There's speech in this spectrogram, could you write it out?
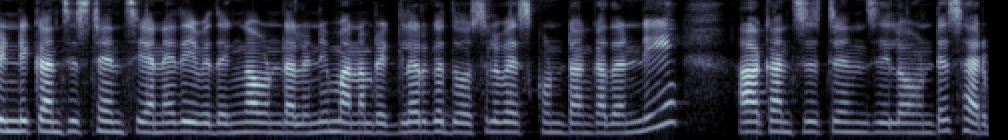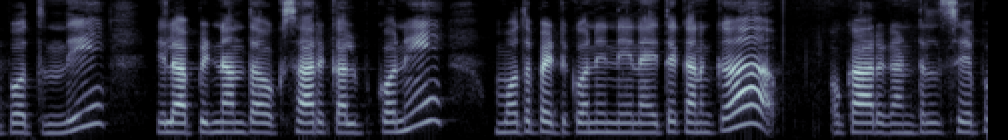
పిండి కన్సిస్టెన్సీ అనేది ఈ విధంగా ఉండాలండి. మనం రెగ్యులర్గా దోశలు వేసుకుంటాం కదండి. ఆ కన్సిస్టెన్సీలో ఉంటే సరిపోతుంది. ఇలా పిండి అంతా ఒకసారి కలుపుకొని మూత పెట్టుకొని నేనైతే కనుక ఒక ఆరు గంటల సేపు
